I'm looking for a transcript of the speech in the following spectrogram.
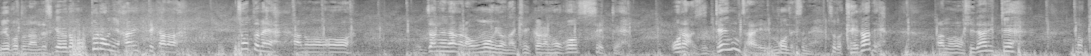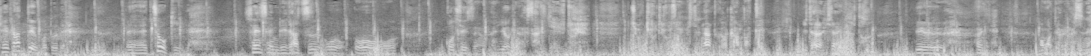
いうことなんですけれどもプロに入ってからちょっとね、あのー、残念ながら思うような結果が残せておらず、現在もですね、ちょっと怪我で、あのー、左手の怪我ということで、えー、長期戦線離脱を今シーズン余儀なくされているという状況でございまして、なんとか頑張っていただきたいなというふうに思っておりますね。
